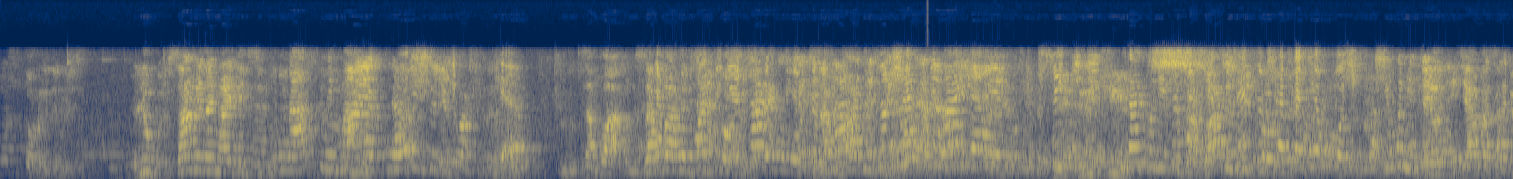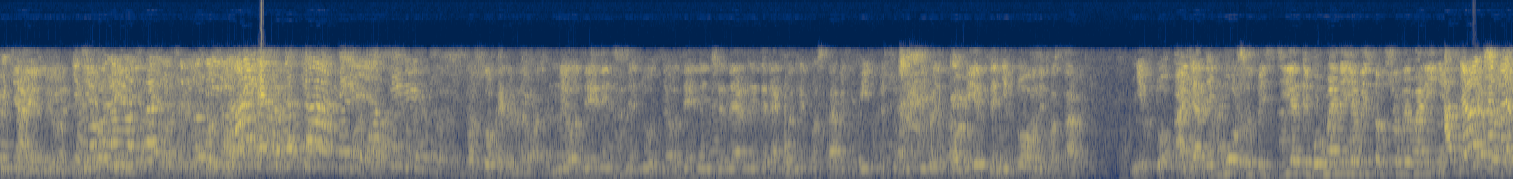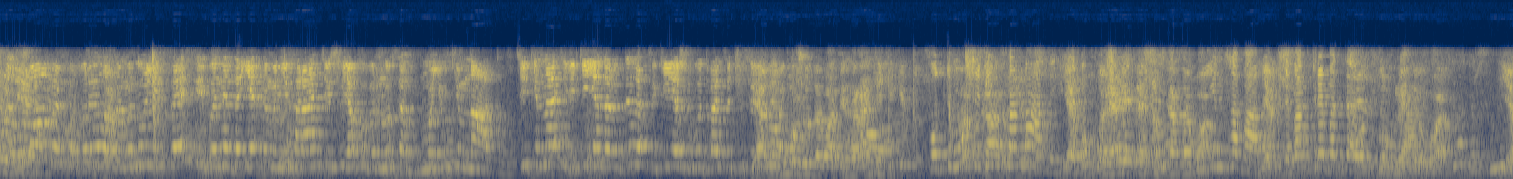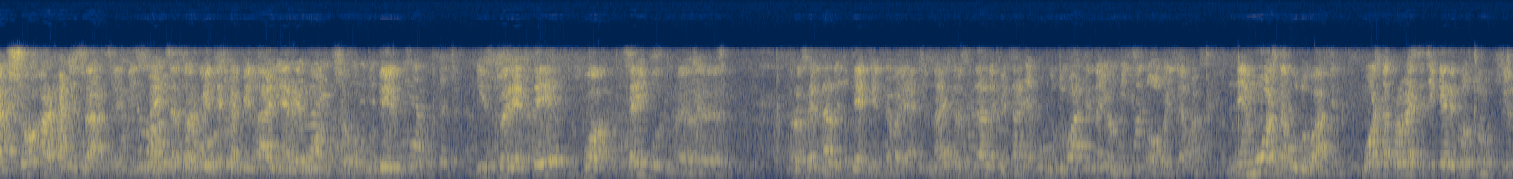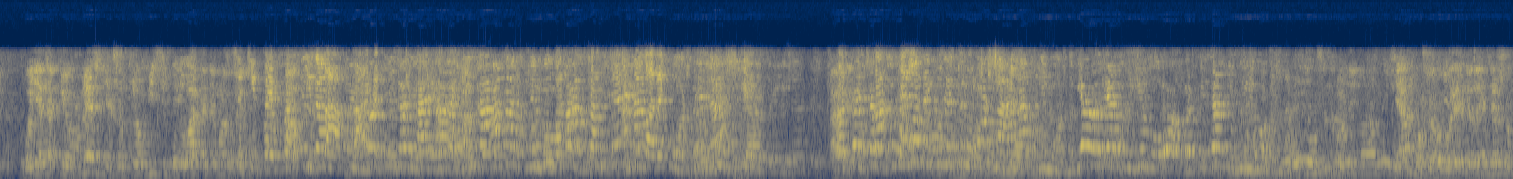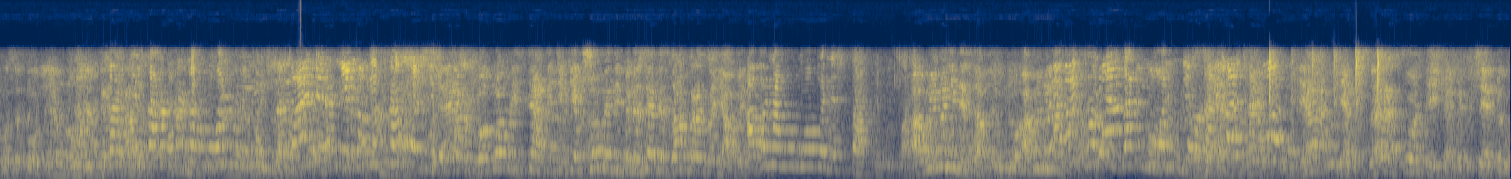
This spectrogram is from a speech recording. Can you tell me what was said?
Вашу сторону дивлюся. Люб, самі наймайте інститут. У нас немає коштів. Є. Заплатимо. Заплатимо всі кошти. Заплатимо всі кошти. немає субсидій. Так, вони Заплатимо всі бюджет кошти. дає гроші? Сьогодні Не один- Я вас запевняю, ні один. Послухайте мене вас, не один інститут, не один інженерний директор не поставить підпису під цими. Повірте, ніхто не поставить. Ніхто. А я не можу бездіяти, бо в мене є виступ, що ви варіння. А Я вже вами говорила на минулій сесії, ви не даєте мені гарантії, що я повернуся в мою кімнату. В тій кімнаті, в якій я народилась, в якій я живу 24 Я не можу давати гарантії тільки Бо Тому що він завалить. Я повторяю те, що сказав вам. Він завалить. Вам треба Послухайте уважно. Якщо організація візьметься зробити капітальний ремонт цього будинку і зберегти, бо цей бу- е, розглядали декілька варіантів. Навіть розглядали питання побудувати на його місці новий для вас. Не можна будувати, можна провести тільки реконструкцію, бо є такі обмеження, що в цьому місці будувати неможливо. Я можу говорити, але те, що по закону. Я проводив Партизан препарати. законний. Давайте знімемо Я раз готовий зняти, тільки якщо ви не принесете завтра заяви. А ви нам умови не ставте, будь ласка. А ви мені не ставте умови, а ви мені А не ви ставте. проти. Я, я зараз кожен йде, ви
